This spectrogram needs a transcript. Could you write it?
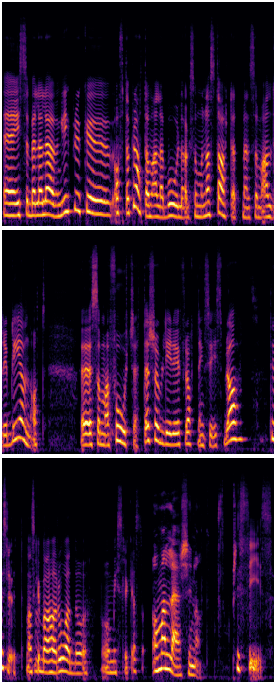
Eh, Isabella Löwengrip brukar ofta prata om alla bolag som hon har startat men som aldrig blev något. Eh, så om man fortsätter så blir det förhoppningsvis bra till slut. Man ska bara ha råd att, misslyckas. Då. Om man lär sig något. Precis.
